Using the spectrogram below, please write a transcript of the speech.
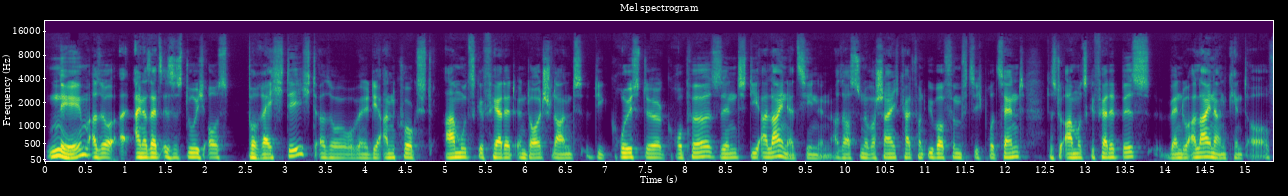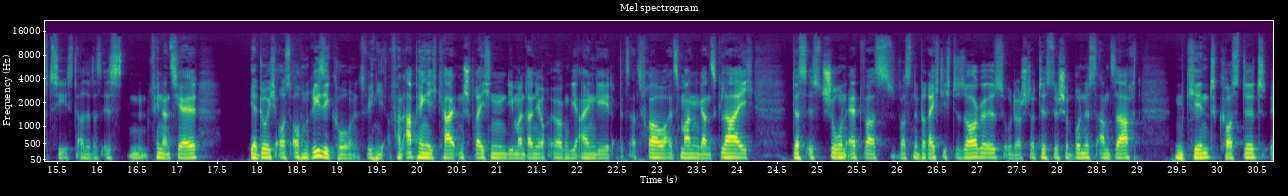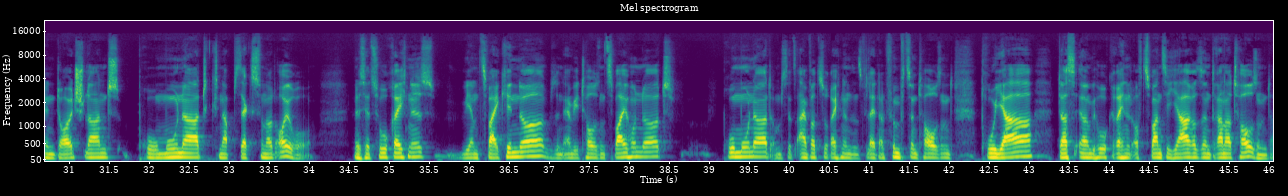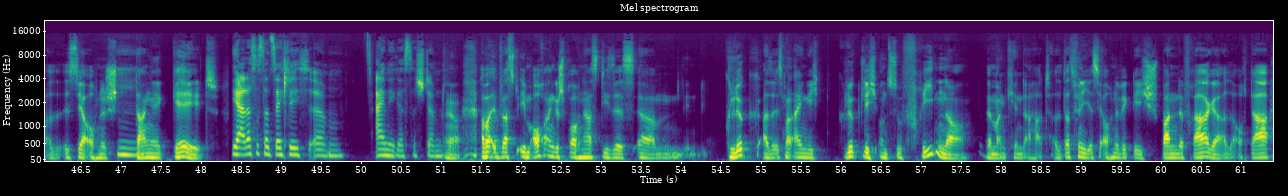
Nee, also einerseits ist es durchaus berechtigt. Also wenn du dir anguckst, armutsgefährdet in Deutschland, die größte Gruppe sind die Alleinerziehenden. Also hast du eine Wahrscheinlichkeit von über 50 Prozent, dass du armutsgefährdet bist, wenn du alleine ein Kind aufziehst. Also das ist finanziell ja durchaus auch ein Risiko. Jetzt will ich nicht von Abhängigkeiten sprechen, die man dann ja auch irgendwie eingeht, ob jetzt als Frau, als Mann ganz gleich. Das ist schon etwas, was eine berechtigte Sorge ist oder Statistische Bundesamt sagt, ein Kind kostet in Deutschland pro Monat knapp 600 Euro. Wenn du es jetzt hochrechnest, wir haben zwei Kinder, sind irgendwie 1200 pro Monat. Um es jetzt einfach zu rechnen, sind es vielleicht dann 15.000 pro Jahr. Das irgendwie hochgerechnet auf 20 Jahre sind 300.000. Also ist ja auch eine mhm. Stange mhm. Geld. Ja, das ist tatsächlich ähm, einiges, das stimmt. Ja, aber was du eben auch angesprochen hast, dieses ähm, Glück, also ist man eigentlich glücklich und zufriedener, wenn man Kinder hat? Also das finde ich ist ja auch eine wirklich spannende Frage. Also auch da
